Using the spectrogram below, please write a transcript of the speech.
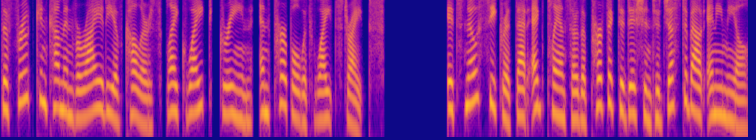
The fruit can come in variety of colors, like white, green, and purple with white stripes. It's no secret that eggplants are the perfect addition to just about any meal.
